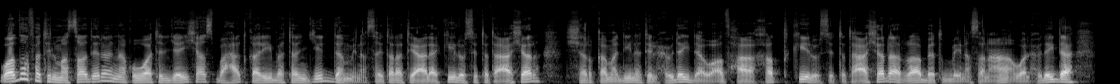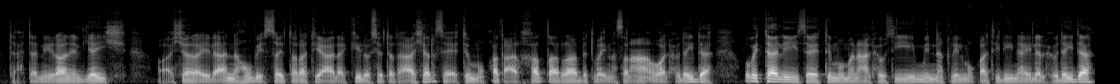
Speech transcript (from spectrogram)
وأضافت المصادر أن قوات الجيش أصبحت قريبة جدا من السيطرة على كيلو 16 شرق مدينة الحديدة وأضحى خط كيلو 16 الرابط بين صنعاء والحديدة تحت نيران الجيش. وأشار إلى أنه بالسيطرة على كيلو 16 سيتم قطع الخط الرابط بين صنعاء والحديدة وبالتالي سيتم منع الحوثيين من نقل المقاتلين إلى الحديدة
